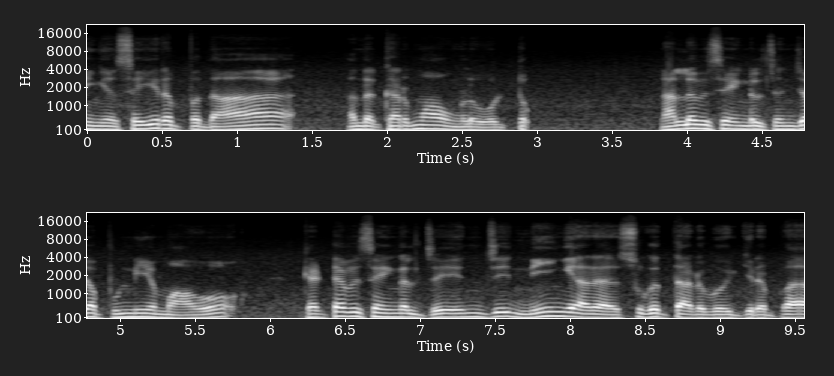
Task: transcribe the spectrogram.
நீங்கள் செய்கிறப்ப தான் அந்த கர்மா உங்களை ஒட்டும். நல்ல விஷயங்கள் செஞ்சால் புண்ணியமாகவும் கெட்ட விஷயங்கள் செஞ்சு நீங்கள் அதை சுகத்தை அனுபவிக்கிறப்ப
